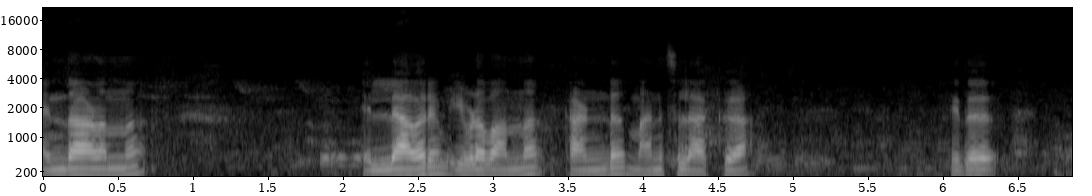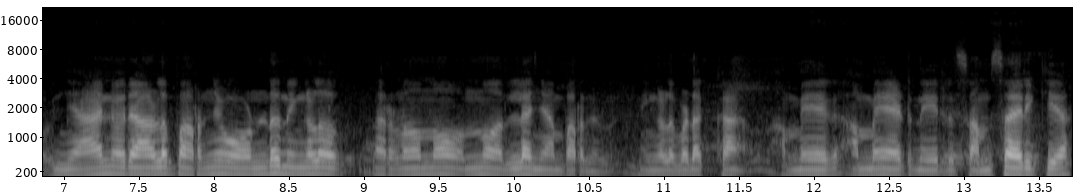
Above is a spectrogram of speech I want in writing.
എന്താണെന്ന് എല്ലാവരും ഇവിടെ വന്ന് കണ്ട് മനസ്സിലാക്കുക. ഇത് ഞാൻ ഒരാൾ പറഞ്ഞുകൊണ്ട് നിങ്ങൾ വരണമെന്നോ ഒന്നും അല്ല ഞാൻ പറഞ്ഞത്. നിങ്ങളിവിടെ അമ്മയെ അമ്മയായിട്ട് നേരിട്ട് സംസാരിക്കുക.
